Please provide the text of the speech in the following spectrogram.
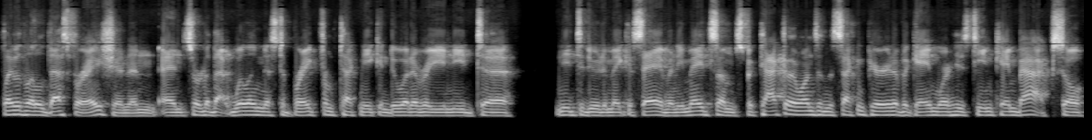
play with a little desperation and and sort of that willingness to break from technique and do whatever you need to need to do to make a save. And he made some spectacular ones in the second period of a game where his team came back. So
